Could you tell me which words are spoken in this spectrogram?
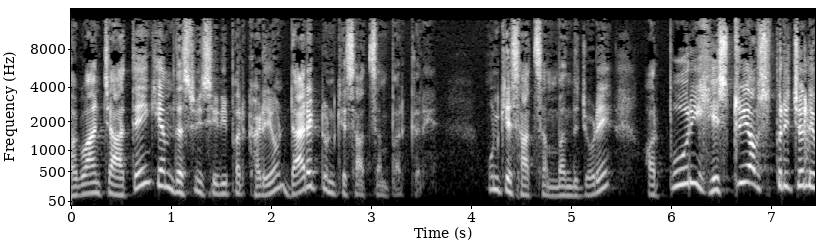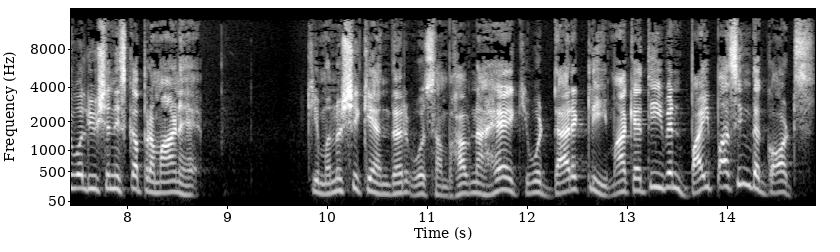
भगवान चाहते हैं कि हम दसवीं सीढ़ी पर खड़े हों, डायरेक्ट उनके साथ संपर्क करें, उनके साथ संबंध जोड़ें, और पूरी हिस्ट्री ऑफ़ स्पिरिचुअल इवोल्यूशन इसका प्रमाण है कि मनुष्य के अंदर वो संभावना है कि वो डायरेक्टली, माँ कहती इवन बाईपासिंग द गॉड्स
